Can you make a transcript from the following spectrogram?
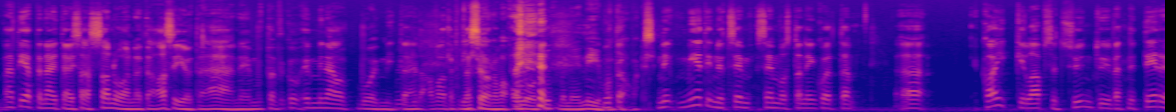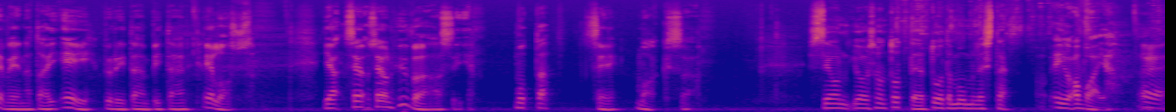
mä tiedän, että näitä ei saa sanoa näitä asioita ääneen, mutta en minä voi mitään. Minä avata kyllä seuraava olo, nyt menee niin vakavaksi. Niin, mietin nyt se, semmoista, niin kuin, että ää, kaikki lapset syntyivät ne terveenä tai ei, pyritään pitämään elossa. Ja se, se on hyvä asia, mutta se maksaa. Se on, joo, se on totta, ja tuota mun mielestä ei ole avaja. Ei.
